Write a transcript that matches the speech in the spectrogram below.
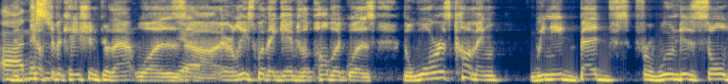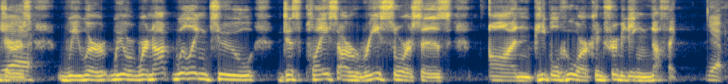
Uh, and this is- justification for that was, Yeah. uh, or at least what they gave to the public was, the war is coming. We need beds for wounded soldiers. Yeah. We were we were we're not willing to displace our resources on people who are contributing nothing. Yep.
